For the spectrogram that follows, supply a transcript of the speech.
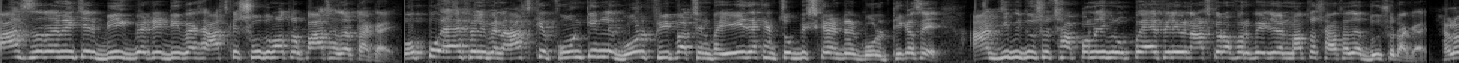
পাঁচ হাজার এমএচ এর বিগ ব্যাটারি ডিভাইস আজকে শুধুমাত্র পাঁচ হাজার টাকায়। ওপো এফ ইলেভেন আজকে ফোন কিনলে গোল্ড ফ্রি পাচ্ছেন ভাই। এই দেখেন চব্বিশ ক্যারেন্টের গোল্ড ঠিক আছে? আট জিবি দুশো ছাপ্পান্ন ওপো এফ ইলেভেন আজকের অফার পেয়ে যাবেন মাত্র সাত হাজার দুশো টাকায় হ্যালো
